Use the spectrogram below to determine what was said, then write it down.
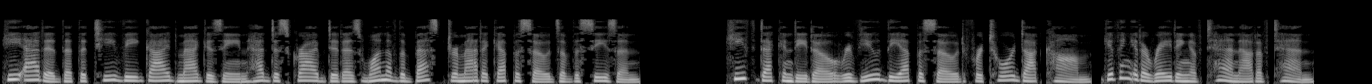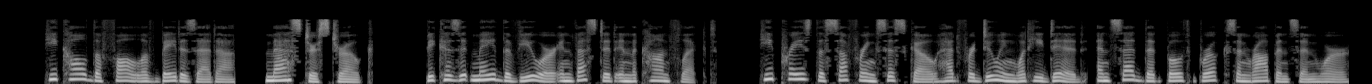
He added that the TV Guide magazine had described it as one of the best dramatic episodes of the season. Keith DeCandido reviewed the episode for Tor.com, giving it a rating of 10 out of 10. He called the fall of Betazed a masterstroke because it made the viewer invested in the conflict. He praised the suffering Sisko had for doing what he did, and said that both Brooks and Robinson were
